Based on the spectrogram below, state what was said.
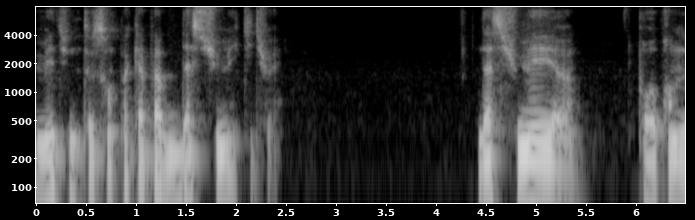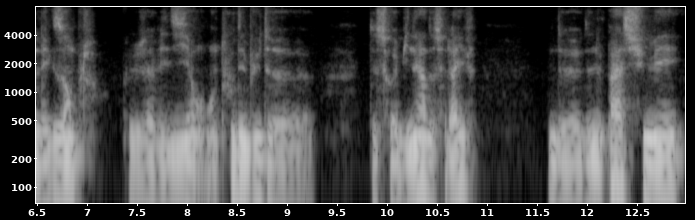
mais tu ne te sens pas capable d'assumer qui tu es. D'assumer, heu, pour reprendre l'exemple que j'avais dit en tout début de ce webinaire, de ce live, de ne pas assumer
